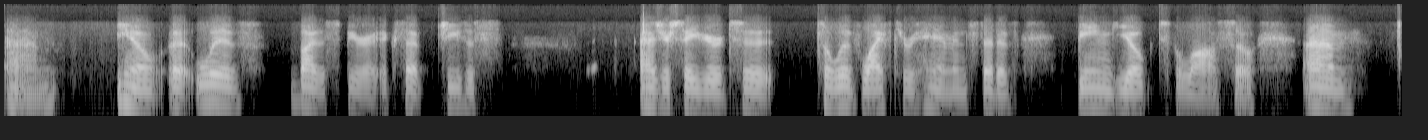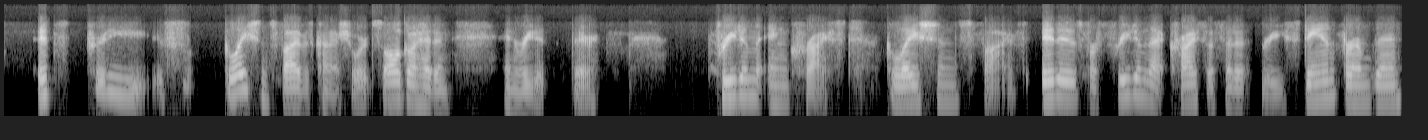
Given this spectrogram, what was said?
um, you know, uh, live by the Spirit, accept Jesus as your Savior to to live life through Him instead of being yoked to the law. So, um, it's pretty. Galatians five is kind of short, so I'll go ahead and and read it there. Freedom in Christ. Galatians 5. It is for freedom that Christ has set us free. Stand firm then,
